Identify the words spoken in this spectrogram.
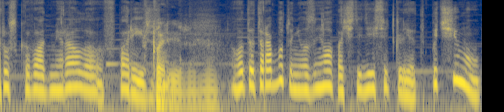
русского адмирала в Париже. В Париже да. Вот эта работа у него заняла почти 10 лет. Почему?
